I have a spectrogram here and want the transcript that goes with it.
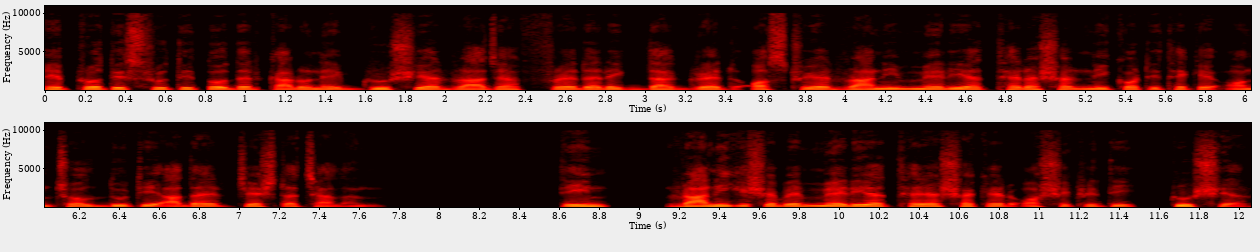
এ প্রতিশ্রুতি তোদের কারণে গ্রুশিয়ার রাজা ফ্রেডারিক দ্য গ্রেট, অস্ট্রিয়ার রানী মেরিয়া থেরাসার নিকটি থেকে অঞ্চল দুটি আদায়ের চেষ্টা চালান। তিন, রানী হিসেবে মেরিয়া থেরাসাকের অস্বীকৃতি প্রুশিয়ার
